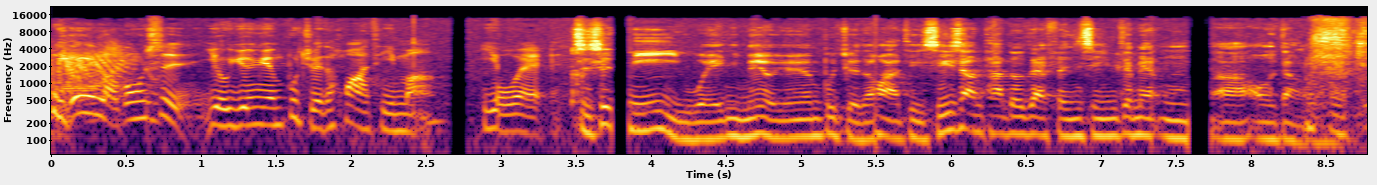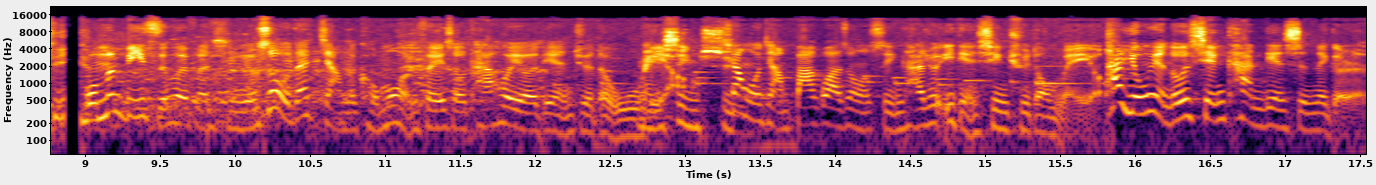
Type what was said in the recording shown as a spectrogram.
你跟你老公是有源源不绝的话题吗？有哎，只是你以为你没有源源不绝的话题，实际上他都在分心。这边嗯啊哦这样。我们彼此会分心，有时候我在讲的口沫很飞的时候，他会有点觉得无聊，没兴趣。像我讲八卦这种事情，他就一点兴趣都没有。他永远都是先看电视那个人，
